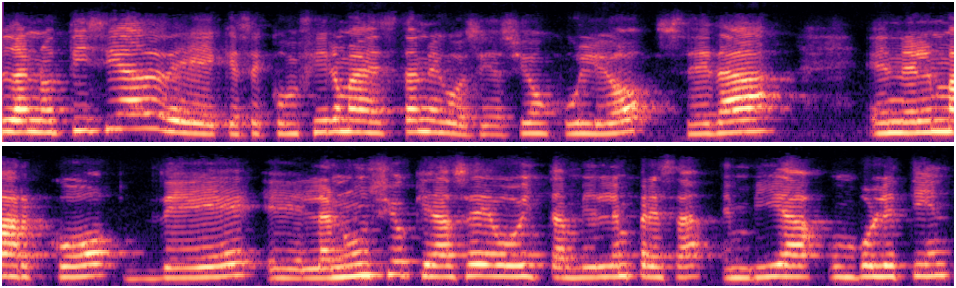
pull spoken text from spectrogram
la noticia de que se confirma esta negociación, Julio, se da en el marco del de, eh, anuncio que hace hoy también la empresa, envía un boletín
